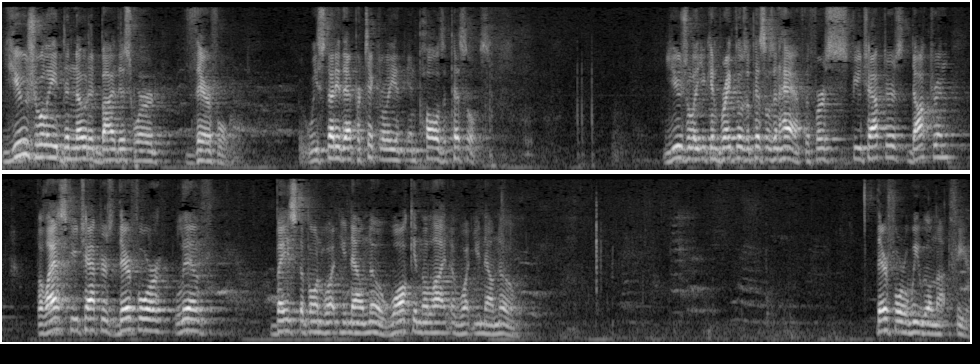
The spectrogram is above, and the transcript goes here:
usually denoted by this word, therefore. We studied that particularly in, in Paul's epistles. Usually you can break those epistles in half. The first few chapters, doctrine. The last few chapters, therefore, live based upon what you now know. Walk in the light of what you now know. Therefore, we will not fear.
